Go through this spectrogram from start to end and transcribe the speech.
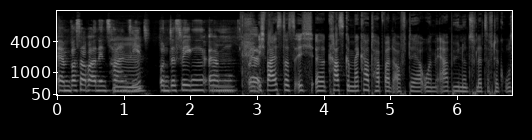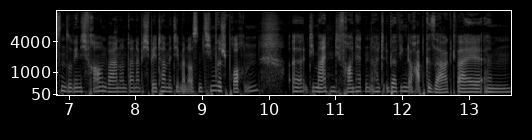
Ähm, was er aber an den Zahlen mhm. sieht. Und deswegen. Ähm, äh, ich weiß, dass ich äh, krass gemeckert habe, weil auf der OMR-Bühne zuletzt auf der großen so wenig Frauen waren. Und dann habe ich später mit jemand aus dem Team gesprochen. Äh, die meinten, die Frauen hätten halt überwiegend auch abgesagt, weil ähm,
